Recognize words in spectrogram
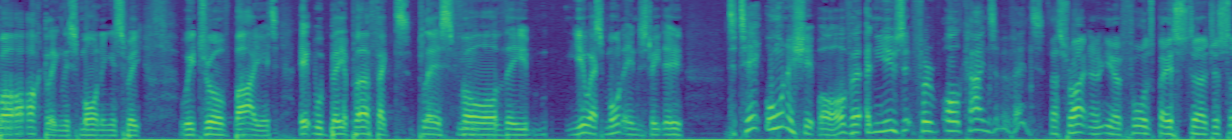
sparkling this morning as we, we drove by it. It would be a perfect place hmm. for mm. the US motor industry to to take ownership of and use it for all kinds of events. That's right. And you know, Ford's based uh, just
